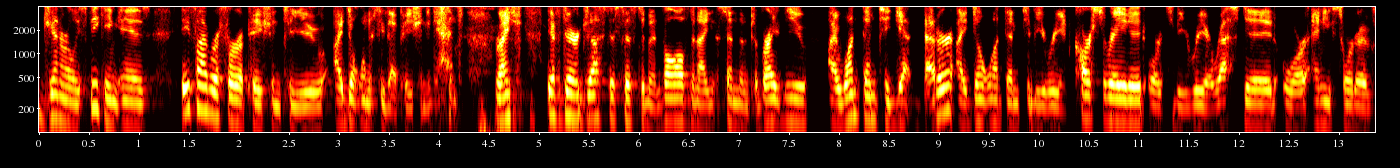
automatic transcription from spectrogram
generally speaking is if i refer a patient to you i don't want to see that patient again right? If they're justice system involved and i send them to brightview. I want them to get better. I don't want them to be reincarcerated or to be rearrested or any sort of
